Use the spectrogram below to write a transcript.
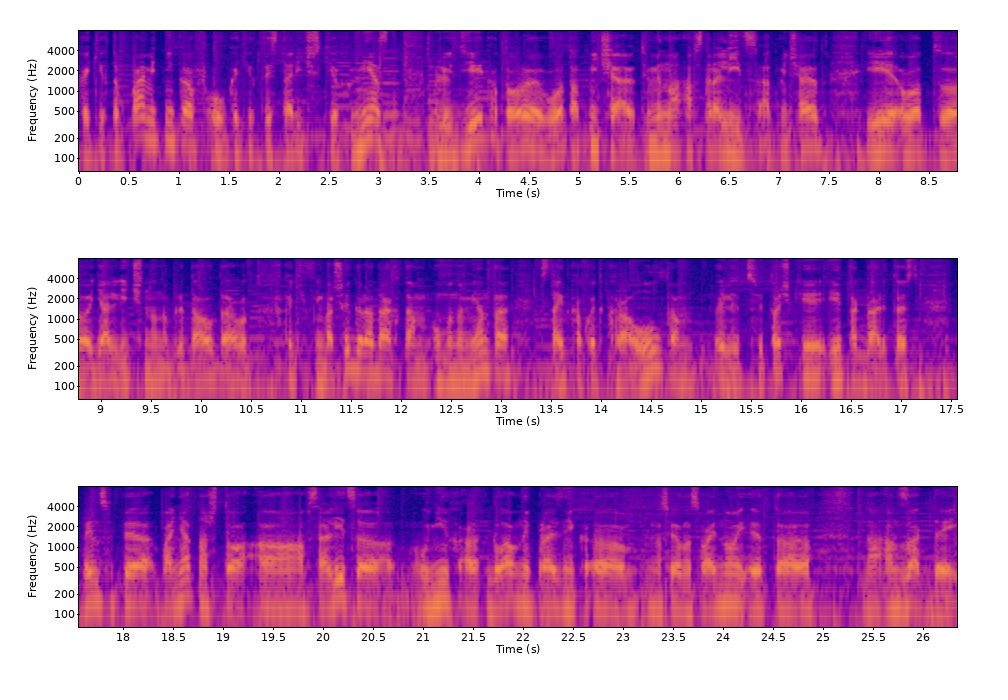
каких-то памятников, у каких-то исторических мест, людей, которые вот отмечают, именно австралийцы отмечают. И вот э, я лично наблюдал, да, вот в каких-то небольших городах там у монумента стоит какой-то караул там или цветочки и так далее. То есть, в принципе, понятно, что э, австралийцы, у них а, главный праздник, э, связанный с войной, это на Анзак Дэй.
